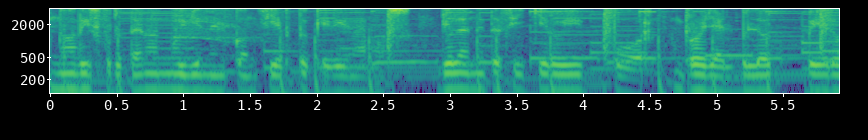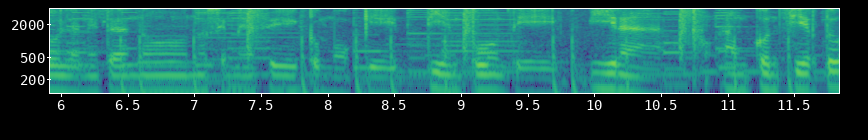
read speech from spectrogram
no disfrutaron muy bien el concierto que digamos. Yo la neta sí quiero ir por Royal Blood, pero la neta no, no se me hace como que tiempo de ir a, a un concierto.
